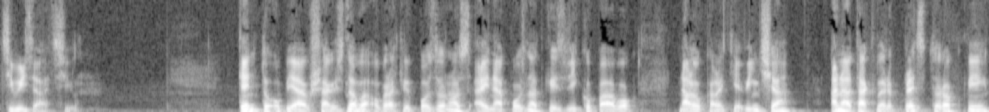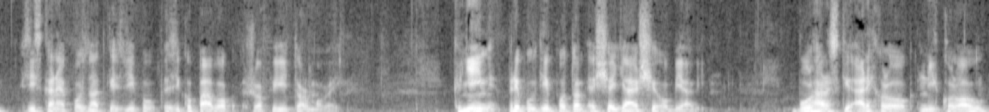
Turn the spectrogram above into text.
civilizáciu. Tento objav však znova obratil pozornosť aj na poznatky z vykopávok na lokalite Vinča a na takmer pred 100 rokmi získané poznatky z vykopávok Žofii Tormovej. K ním pribudli potom ešte ďalšie objavy. Bulharský archeológ Nikolov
